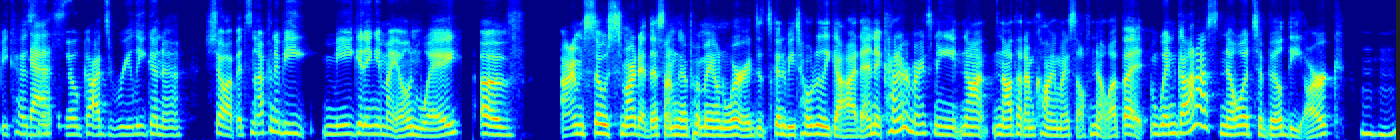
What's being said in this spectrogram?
because yes. I know God's really gonna show up. It's not gonna be me getting in my own way of I'm so smart at this. I'm going to put my own words. It's going to be totally God. And it kind of reminds me not not that I'm calling myself Noah, but when God asked Noah to build the ark, mm-hmm.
